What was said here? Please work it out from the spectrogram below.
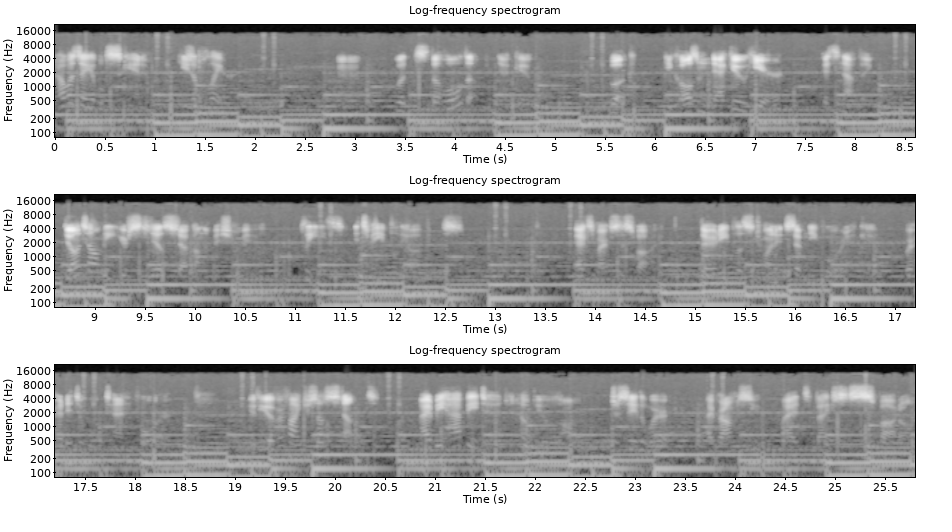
How was I able to scan him? He's a player. Hmm. What's the holdup, Neku? Look, he calls him Neku here. It's nothing. Don't tell me you're still stuck on the mission mail. Please, it's painfully obvious. X marks the spot. 30 plus 20, 74, Neku. We're headed to 10-4. If you ever find yourself stumped, I'd be happy to help you along. Just say the word. I promise you, my advice is spot on.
